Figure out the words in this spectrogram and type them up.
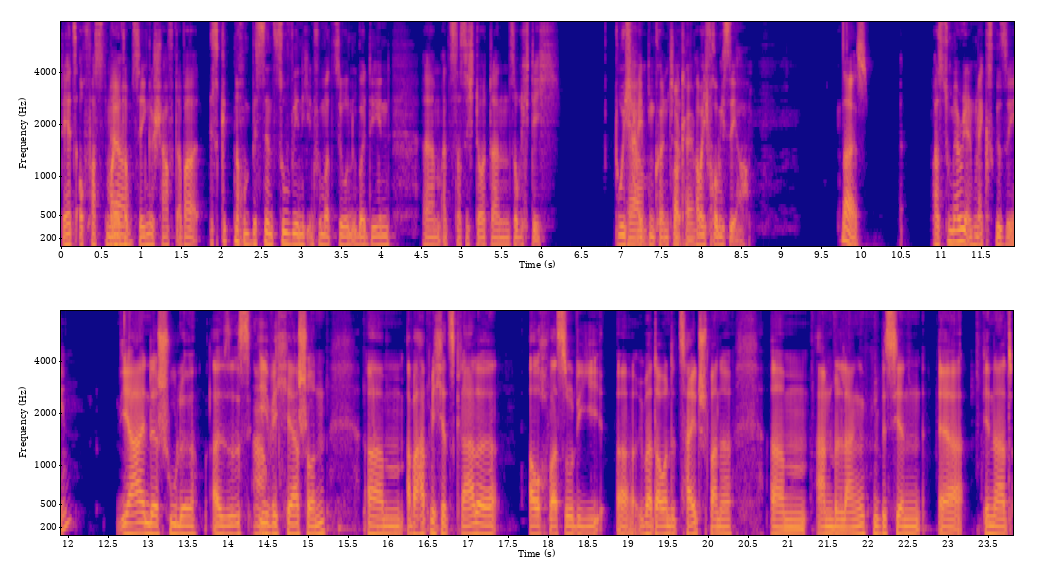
der hat es auch fast in meine Ja. Top 10 geschafft, aber es gibt noch ein bisschen zu wenig Informationen über den, ähm, als dass ich dort dann so richtig durchhypen könnte. okay. Aber ich freue mich sehr. Nice. Hast du Mary and Max gesehen? Ja, in der Schule. Also ist Ah, ewig her schon. Ähm, aber hat mich jetzt gerade auch, was so die äh, überdauernde Zeitspanne ähm, anbelangt, ein bisschen erinnert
